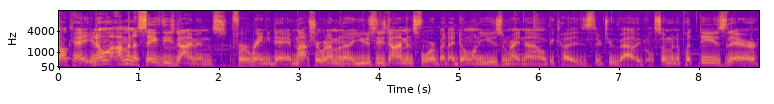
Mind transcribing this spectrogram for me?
Okay, you know what? I'm gonna save these diamonds for a rainy day. I'm not sure what I'm gonna use these diamonds for, but I don't wanna use them right now because they're too valuable. So I'm gonna put these there,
